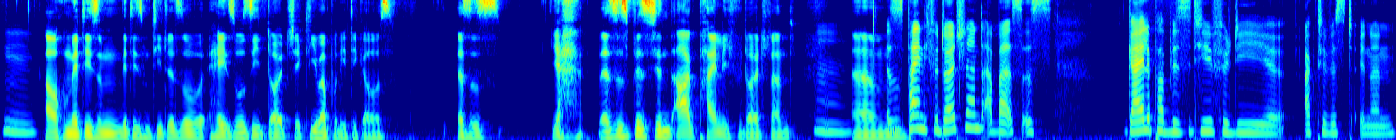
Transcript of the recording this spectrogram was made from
Hm. Auch mit diesem, mit diesem Titel so, hey, so sieht deutsche Klimapolitik aus. Es ist, ja, es ist ein bisschen arg peinlich für Deutschland. Hm. Ähm, Es ist peinlich für Deutschland, aber es ist geile Publicity für die AktivistInnen.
